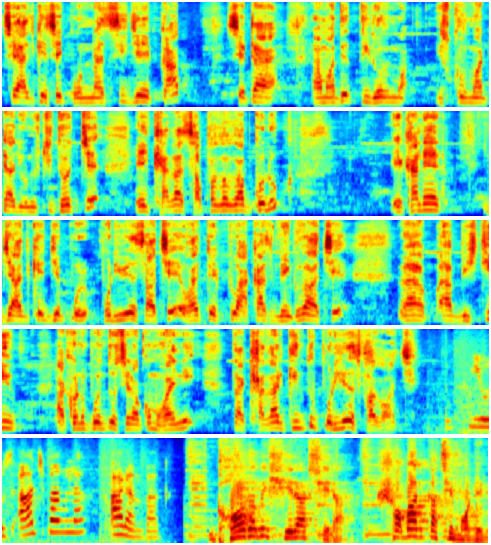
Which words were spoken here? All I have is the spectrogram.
সে আজকে সেই কন্যাশ্রী যে কাপ, সেটা আমাদের তিরোল স্কুল মাঠে আজ অনুষ্ঠিত হচ্ছে। এই খেলা সাফল্য লাভ করুক। এখানের যে আজকের যে পরিবেশ আছে হয়তো একটু আকাশ মেঘলা আছে বৃষ্টি এখনও পর্যন্ত সেরকম হয়নি তা খেলার কিন্তু পরিবেশ ভালো আছে। নিউজ আজ বাংলা আরামবাগ। ঘর হবে সেরার সেরা সবার কাছে মডেল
